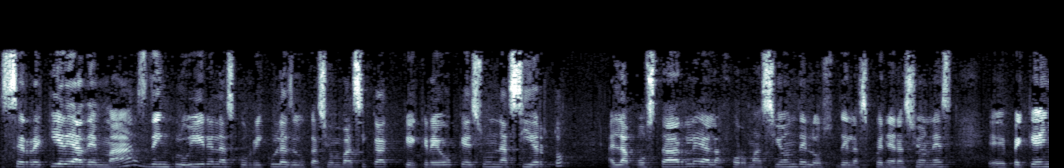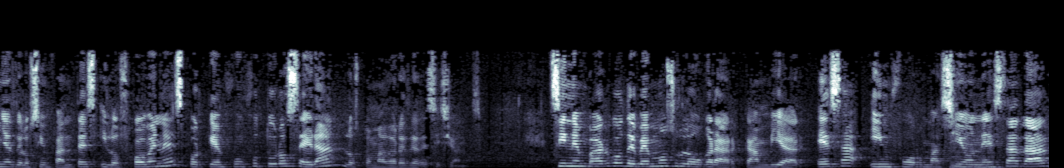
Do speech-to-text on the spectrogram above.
se requiere, además de incluir en las currículas de educación básica, que creo que es un acierto, el apostarle a la formación de, los, de las generaciones eh, pequeñas, de los infantes y los jóvenes, porque en un futuro serán los tomadores de decisiones. Sin embargo, debemos lograr cambiar esa información, esa dar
